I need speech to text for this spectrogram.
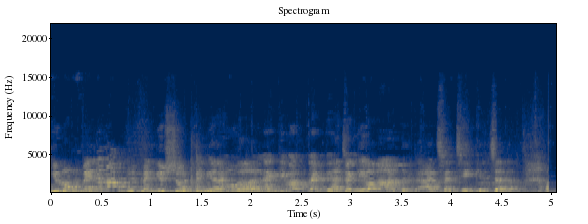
you don't win an argument. You should when you're a girl. मैं give up कर देती अच्छा हूँ, give up हाँ। कर देते अच्छा ठीक है चलो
